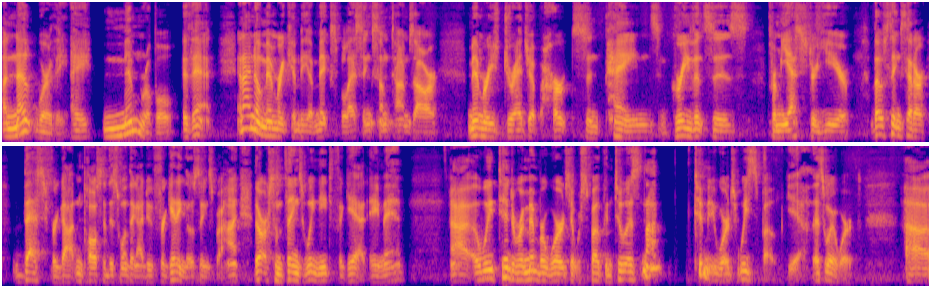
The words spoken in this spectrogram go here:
a noteworthy, a memorable event. And I know memory can be a mixed blessing. Sometimes our memories dredge up hurts and pains and grievances from yesteryear. Those things that are best forgotten. Paul said this one thing I do, forgetting those things behind. There are some things we need to forget. Amen. Uh, we tend to remember words that were spoken to us, not too many words we spoke. Yeah, that's where it works. Uh,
